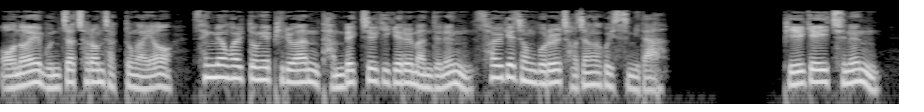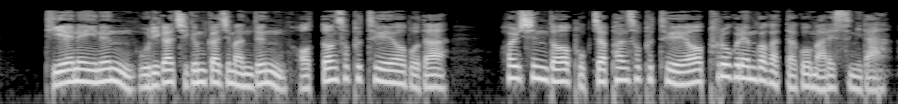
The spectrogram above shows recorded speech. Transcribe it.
언어의 문자처럼 작동하여 생명 활동에 필요한 단백질 기계를 만드는 설계 정보를 저장하고 있습니다. 빌 게이츠는 DNA는 우리가 지금까지 만든 어떤 소프트웨어보다 훨씬 더 복잡한 소프트웨어 프로그램과 같다고 말했습니다.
